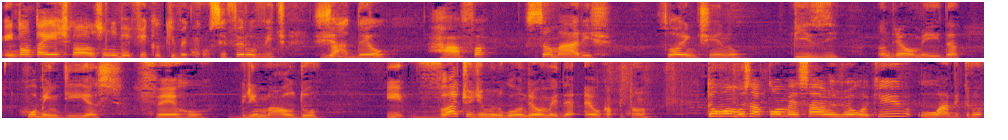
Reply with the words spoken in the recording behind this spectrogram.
Então tá aí a escalação do Benfica que vem com Seferovic, Jardel, Rafa, Samares, Florentino, Pise, André Almeida, Rubem Dias, Ferro, Grimaldo e Vladimir no gol. André Almeida é o capitão. Então vamos lá começar o jogo aqui. O árbitro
